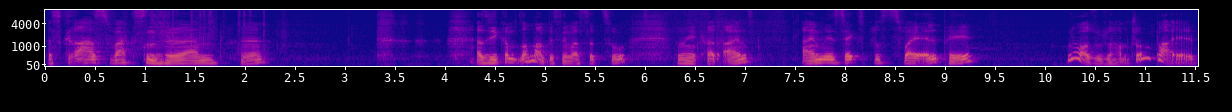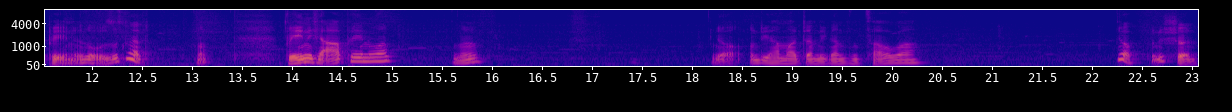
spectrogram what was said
Das Gras wachsen hören. Ja. Also hier kommt noch mal ein bisschen was dazu. Wir hier gerade eins. 1W6 plus 2 LP. Ja, also wir haben schon ein paar LP, ne? so ist es nicht. Ne? Wenig AP nur. Ne? Ja, und die haben halt dann die ganzen Zauber. Ja, finde ich schön.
